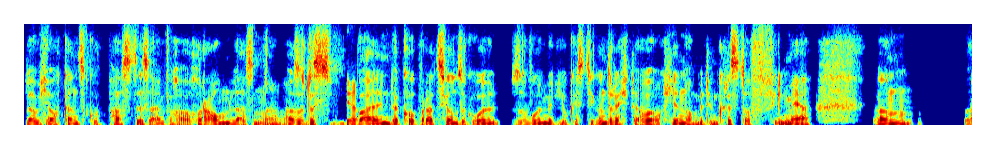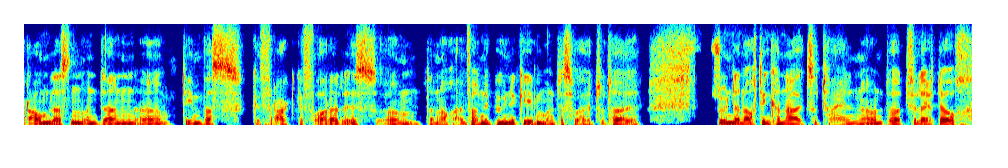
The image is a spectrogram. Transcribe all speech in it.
glaube ich, auch ganz gut passt, ist einfach auch Raum lassen. Ne? Also das ja. war in der Kooperation sowohl, sowohl mit Logistik und Recht, aber auch hier noch mit dem Christoph viel mehr. Ähm, Raum lassen und dann äh, dem, was gefragt, gefordert ist, ähm, dann auch einfach eine Bühne geben. Und das war halt total schön, dann auch den Kanal zu teilen ne? und dort vielleicht ja. auch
